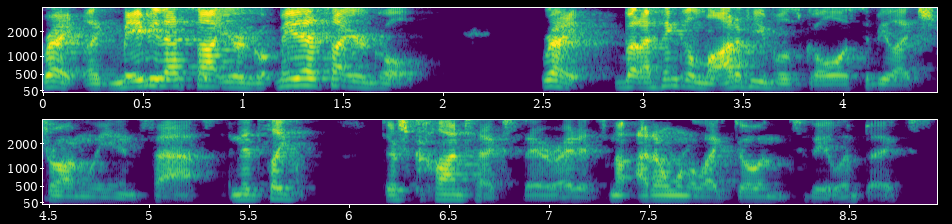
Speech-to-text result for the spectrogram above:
right like maybe that's not your goal maybe that's not your goal. Right but i think a lot of people's goal is to be like strong lean and fast. And it's like there's context there right? It's not i don't want to like go into the olympics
